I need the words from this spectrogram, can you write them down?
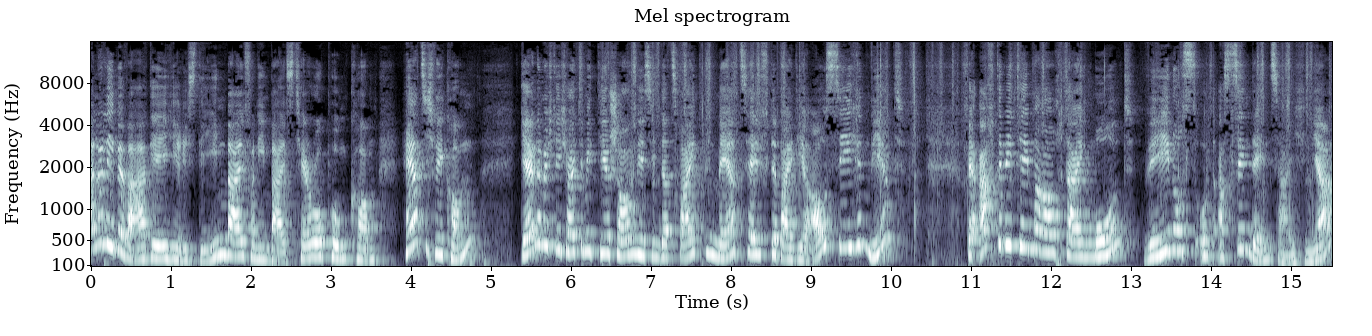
Hallo liebe Waage, hier ist die Inbal von inbalstarot.com. Herzlich willkommen. Gerne möchte ich heute mit dir schauen, wie es in der zweiten Märzhälfte bei dir aussehen wird. Beachte bitte immer auch dein Mond, Venus und Aszendentzeichen, ja?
